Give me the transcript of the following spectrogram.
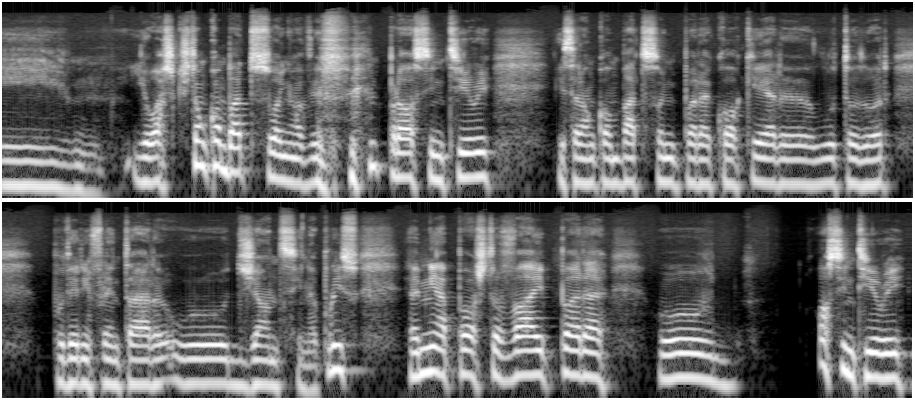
E, e eu acho que isto é um combate de sonho, obviamente, para Austin Theory, e será um combate de sonho para qualquer lutador poder enfrentar o John Cena. Por isso, a minha aposta vai para o Austin Theory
